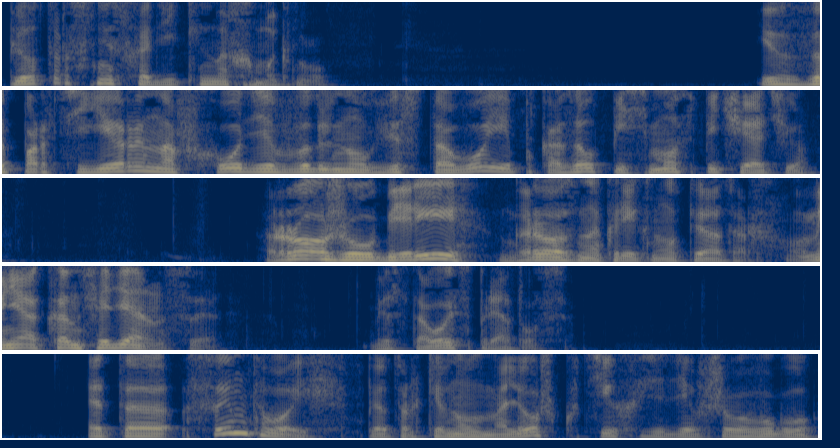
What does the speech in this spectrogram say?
Петр снисходительно хмыкнул. Из-за портьеры на входе выглянул вестовой и показал письмо с печатью. «Рожу убери!» — грозно крикнул Петр. «У меня конфиденция!» Вестовой спрятался. «Это сын твой?» — Петр кивнул на Лёшку, тихо сидевшего в углу.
